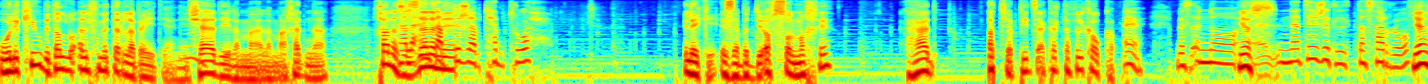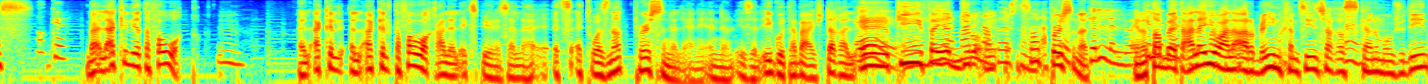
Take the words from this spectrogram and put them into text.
وال queue بضلوا ألف متر لبعيد يعني شادي لما لما أخذنا. خلص هلا أنت الزلمه بترجع بتحب تروح؟ ليكي إذا بدي أفصل مخي هاد أطيب بيتزا أكلتها في الكوكب بس إنه Yes. نتيجة التصرف yes okay بقى الأكل يتفوق مم. الأكل الأكل تفوق على ال experience هلا it was not personal يعني إنه إذا الإيجو تبعي اشتغل إيه, كيف هي يجرؤ it's. not. personal. يعني طبقت علي. وعلى 40 50 شخص آه. كانوا موجودين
